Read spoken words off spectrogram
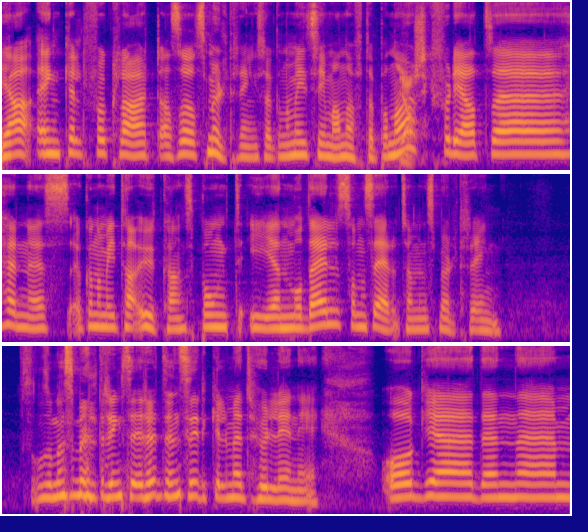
Ja, enkelt forklart. altså Smultringsøkonomi sier man ofte på norsk, ja. fordi at uh, hennes økonomi tar utgangspunkt i en modell som ser ut som en smultring. Som en smultring ser ut, en sirkel med et hull inni. Og uh, den uh,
